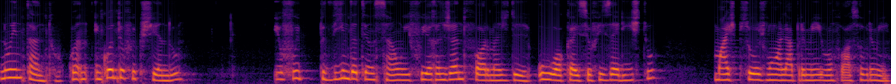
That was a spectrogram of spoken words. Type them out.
No entanto, quando, enquanto eu fui crescendo, eu fui pedindo atenção e fui arranjando formas de, uh, ok, se eu fizer isto, mais pessoas vão olhar para mim e vão falar sobre mim.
